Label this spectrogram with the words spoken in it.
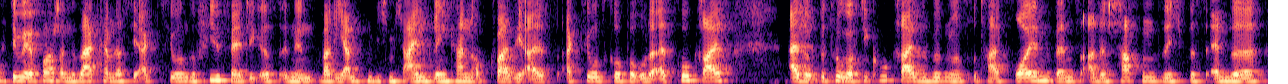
Nachdem wir ja vorher schon gesagt haben, dass die Aktion so vielfältig ist in den Varianten, wie ich mich einbringen kann, ob quasi als Aktionsgruppe oder als Co-Kreis. Also bezogen auf die Co-Kreise würden wir uns total freuen, wenn es alle schaffen, sich bis Ende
